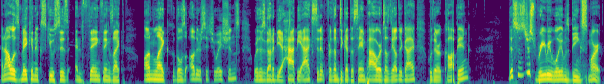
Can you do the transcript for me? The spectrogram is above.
And I was making excuses and saying things like, unlike those other situations where there's got to be a happy accident for them to get the same powers as the other guy who they're copying, this is just Riri Williams being smart.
